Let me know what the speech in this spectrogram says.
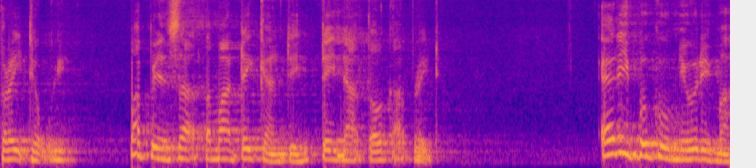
ပရိထဝေပပ္ပိစသမတိတ်ကံတိတိဏသောကပရိထအဲ့ဒီပုဂ္ဂိုလ်မျိုးတွေမှာ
